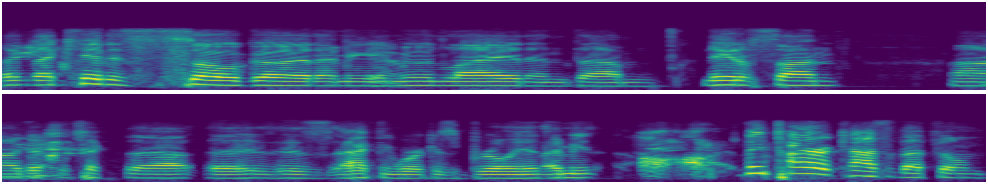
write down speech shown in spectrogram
Like that kid is so good. I mean, yeah. Moonlight and um, Native Son. Uh, I got to check that out. Uh, his, his acting work is brilliant. I mean, uh, the entire cast of that film,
